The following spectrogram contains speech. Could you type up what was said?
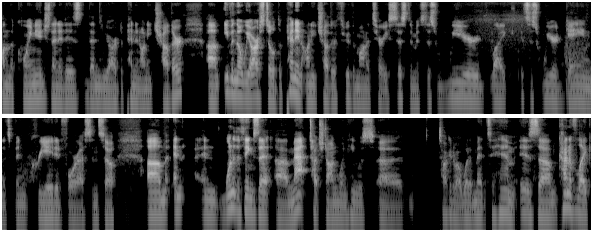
on the coinage than it is than we are dependent on each other. Um, even though we are still dependent on each other through the monetary system, it's this weird like it's this weird game that's been created for us. And so, um, and and one of the things that uh, Matt touched on when he was uh, talking about what it meant to him is um, kind of like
